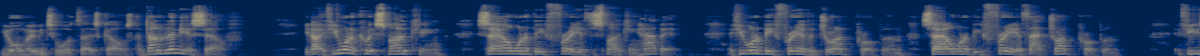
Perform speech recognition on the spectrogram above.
you're moving towards those goals. And don't limit yourself. You know, if you want to quit smoking, say, I want to be free of the smoking habit. If you want to be free of a drug problem, say, I want to be free of that drug problem. If you,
